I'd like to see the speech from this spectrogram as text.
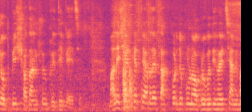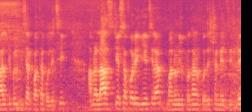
চব্বিশ শতাংশ বৃদ্ধি পেয়েছে। মালয়েশিয়ার ক্ষেত্রে আমাদের তাৎপর্যপূর্ণ অগ্রগতি হয়েছে। আমি মাল্টিপল ভিসার কথা বলেছি। আমরা লাস্ট যে সফরে গিয়েছিলাম, মাননীয় প্রধান উপদেষ্টার নেতৃত্বে,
